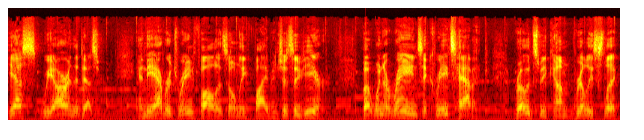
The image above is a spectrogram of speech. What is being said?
Yes, we are in the desert, and the average rainfall is only 5 inches a year. But when it rains, it creates havoc. Roads become really slick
